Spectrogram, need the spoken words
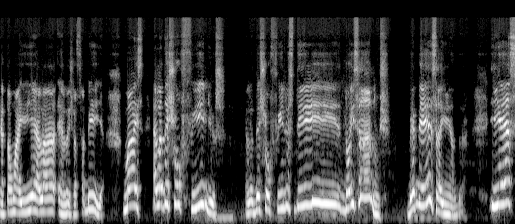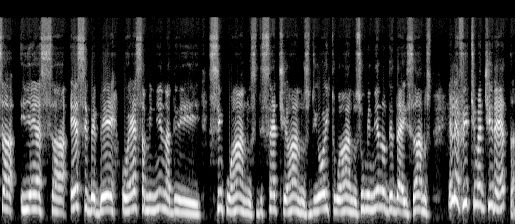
Então aí ela, ela já sabia. Mas ela deixou filhos, ela deixou filhos de dois anos, bebês ainda. E essa e essa esse bebê ou essa menina de cinco anos, de sete anos, de oito anos, o menino de dez anos, ele é vítima direta.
